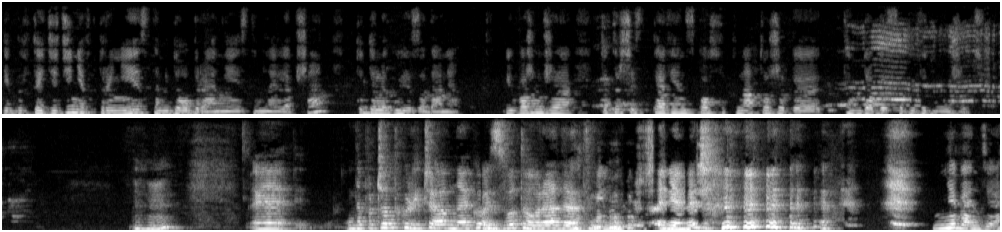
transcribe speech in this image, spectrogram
jakby w tej dziedzinie, w której nie jestem dobra, nie jestem najlepsza, to deleguję zadania. I uważam, że to też jest pewien sposób na to, żeby tę dobę sobie wydłużyć. Mhm. E, na początku liczyłam na jakąś złotą radę, a ty mi mówisz, że nie wiesz. Nie będzie.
